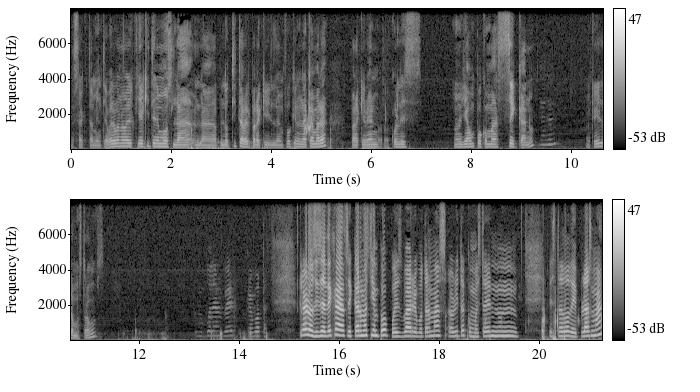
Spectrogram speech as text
Exactamente. A ver, bueno, a ver, ya aquí tenemos la, la pelotita, a ver, para que la enfoquen en la cámara, para que vean cuál es, bueno, ya un poco más seca, ¿no? Ujú. Ok, la mostramos. Como pueden ver, rebota. Claro, si se deja secar más tiempo, pues va a rebotar más. Ahorita como está en un estado de plasma,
